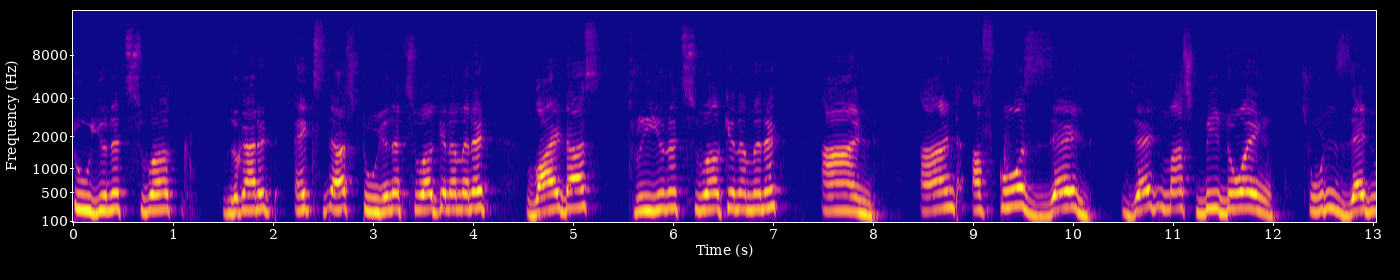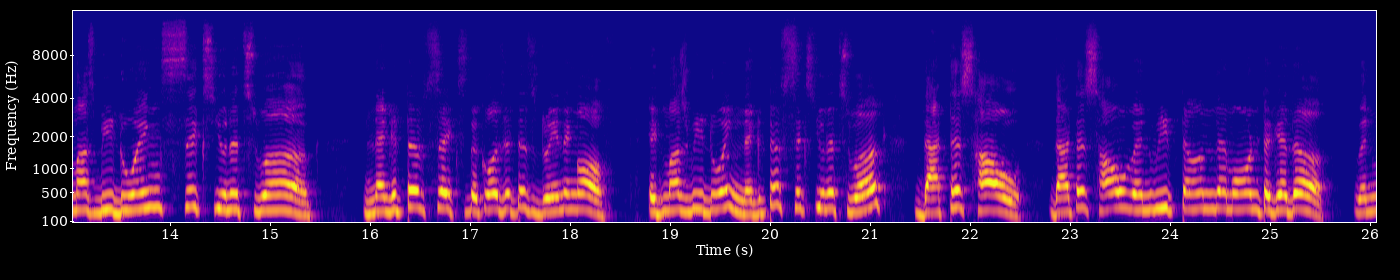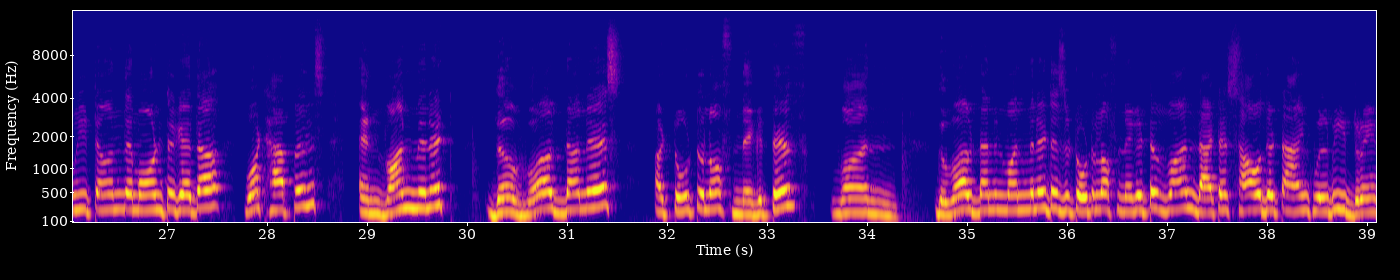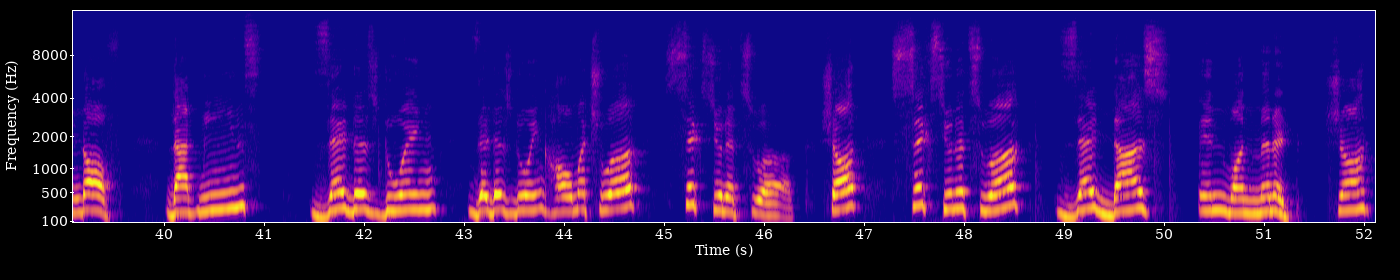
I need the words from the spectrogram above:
2 units work. Look at it. X does 2 units work in a minute. Y does 3 units work in a minute. And, and of course Z, Z must be doing, students Z must be doing 6 units work negative 6 because it is draining off. It must be doing negative 6 units work. That is how. That is how when we turn them on together, when we turn them on together, what happens? In one minute, the work done is a total of negative 1. The work done in one minute is a total of negative 1. That is how the tank will be drained off. That means Z is doing, Z is doing how much work? 6 units work. Sure? 6 units work Z does in 1 minute. Sure?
